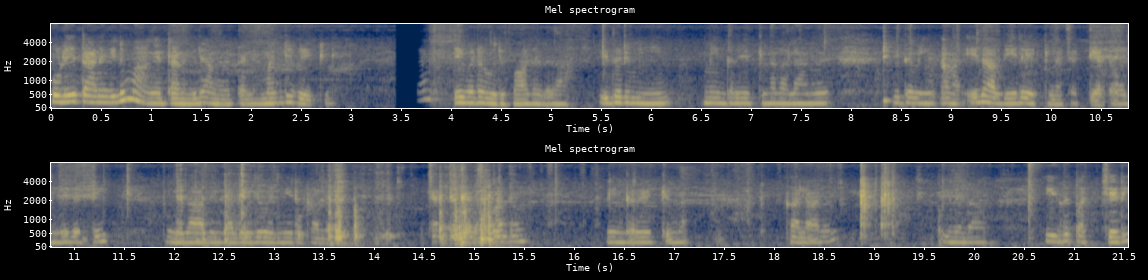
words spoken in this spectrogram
പുളിയിട്ടാണെങ്കിലും മാങ്ങയിട്ടാണെങ്കിലും അങ്ങനെ തന്നെ മല്ലി ഉപയോഗിക്കില്ല ഇവിടെ ഒരുപാടുള്ളതാ. ഇതൊരു മീൻ മീൻ കറി വെക്കുന്ന കലാണ്. ഇത് മീൻ ആ ഇത് അവിയൽ വെക്കുന്ന ചട്ടി കേട്ടോ വലിയ ചട്ടി. പിന്നെ അതിന്റെ അടിയിൽ വലിയൊരു കല ചട്ടി മീൻകറി വയ്ക്കുന്ന കലാണ് പിന്നെ ഇതാ പച്ചടി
